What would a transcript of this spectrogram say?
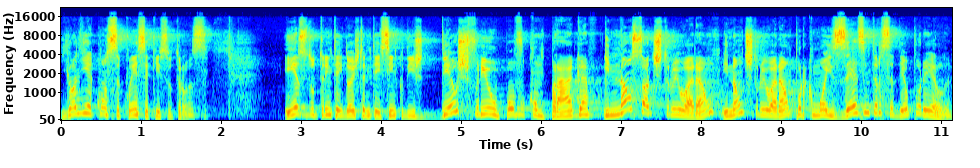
E olhem a consequência que isso trouxe. Êxodo 32, 35 diz: Deus feriu o povo com praga e não só destruiu Arão, e não destruiu Arão porque Moisés intercedeu por ele.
